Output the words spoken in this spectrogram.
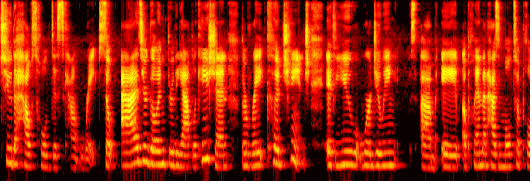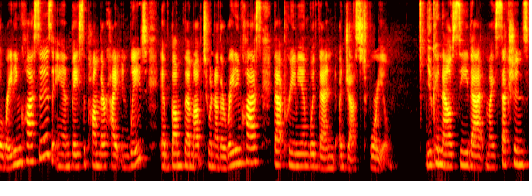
to the household discount rate. So as you're going through the application, the rate could change. If you were doing um, a, a plan that has multiple rating classes and based upon their height and weight, it bumped them up to another rating class, that premium would then adjust for you. You can now see that my sections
